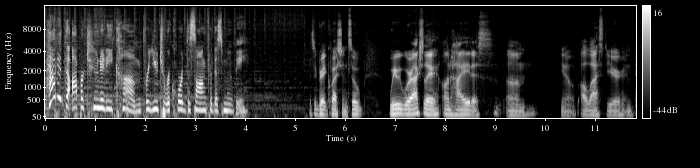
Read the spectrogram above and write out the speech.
How did the opportunity come for you to record the song for this movie? That's a great question. So we were actually on hiatus, um, you know, all last year, and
